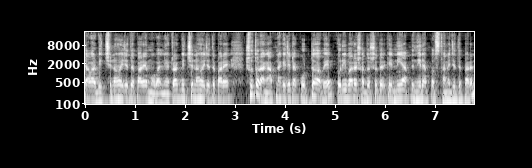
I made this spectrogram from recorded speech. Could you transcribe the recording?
টাওয়ার বিচ্ছিন্ন হয়ে যেতে পারে, মোবাইল নেটওয়ার্ক বিচ্ছিন্ন হয়ে যেতে পারে। সুতরাং আপনাকে যেটা করতে হবে, পরিবারের সদস্যদেরকে নিয়ে আপনি নিরাপদ স্থানে যেতে পারেন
